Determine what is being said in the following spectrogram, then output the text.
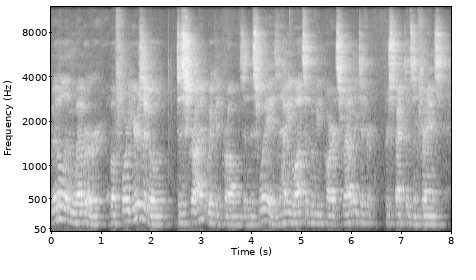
Rittel and Webber, about four years ago, described wicked problems in this way, as having lots of moving parts, radically different perspectives and frames,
